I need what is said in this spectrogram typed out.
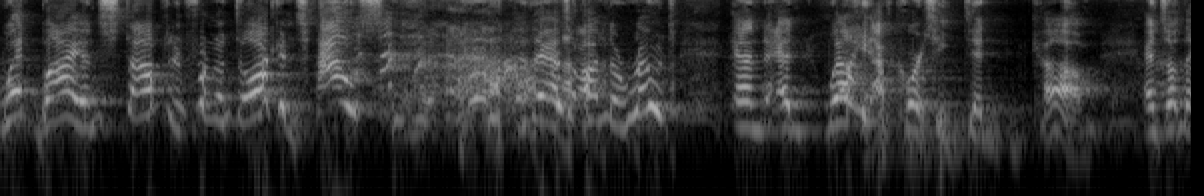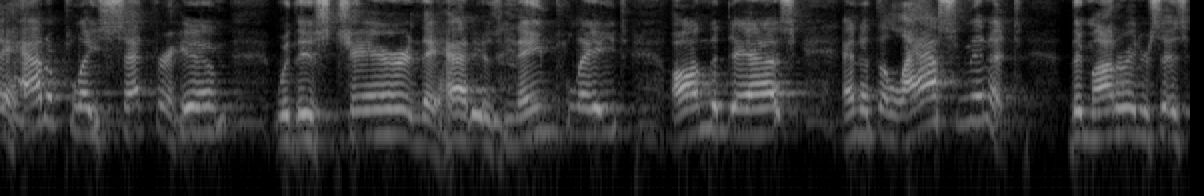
went by and stopped in front of Dawkins' house as on the route. And, and well, he, of course, he didn't come. And so they had a place set for him with his chair, and they had his nameplate on the desk. And at the last minute, the moderator says,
